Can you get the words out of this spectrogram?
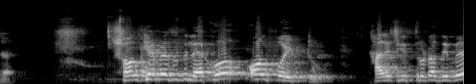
যায়। সংক্ষেপে যদি লেখো, অল্প একটু। খালি চিত্রটা দিবে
